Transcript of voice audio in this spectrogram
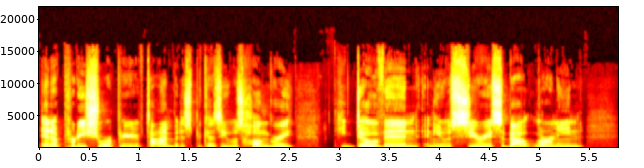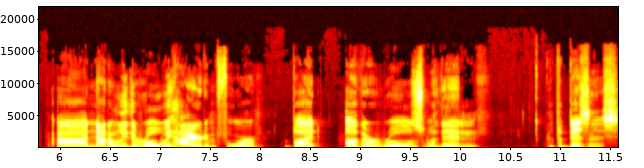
in a pretty short period of time, but it's because he was hungry, he dove in, and he was serious about learning uh, not only the role we hired him for, but other roles within the business.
